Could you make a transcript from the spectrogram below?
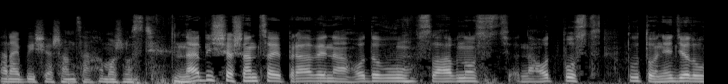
tá najbližšia šanca a možnosť? Najbližšia šanca je práve na hodovú slávnosť, na odpust túto nedelu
